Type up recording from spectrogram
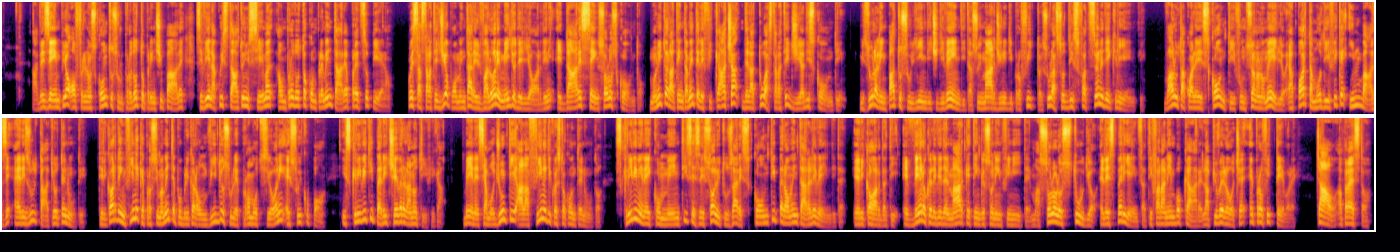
Ad esempio, offri uno sconto sul prodotto principale se viene acquistato insieme a un prodotto complementare a prezzo pieno. Questa strategia può aumentare il valore medio degli ordini e dare senso allo sconto. Monitora attentamente l'efficacia della tua strategia di sconti. Misura l'impatto sugli indici di vendita, sui margini di profitto e sulla soddisfazione dei clienti. Valuta quali sconti funzionano meglio e apporta modifiche in base ai risultati ottenuti. Ti ricordo infine che prossimamente pubblicherò un video sulle promozioni e sui coupon. Iscriviti per ricevere la notifica. Bene, siamo giunti alla fine di questo contenuto. Scrivimi nei commenti se sei solito usare sconti per aumentare le vendite. E ricordati, è vero che le vie del marketing sono infinite, ma solo lo studio e l'esperienza ti faranno imboccare la più veloce e profittevole. Ciao, a presto!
